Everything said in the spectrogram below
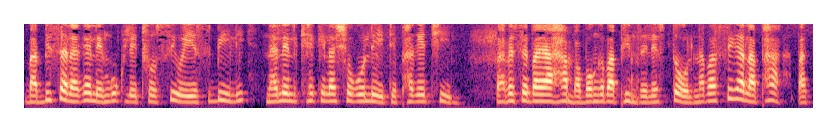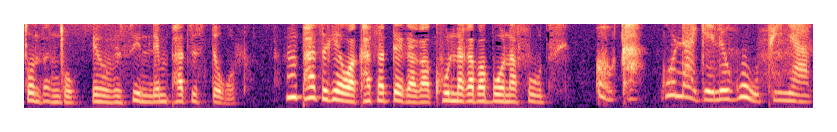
babisela-ke le nkukhu lethosiwe yesibili naleli khekhe lashokoledi ephakethini babe sebayahamba bonke baphinzele esitolo nabafika lapha baconza ngco ehhovisini lemphathi sitolo umphathi-ke wakhathateka kakhulu nakababona futhi Oh cha, kunakele kuphi nyalo?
